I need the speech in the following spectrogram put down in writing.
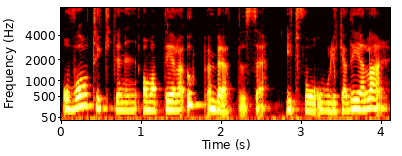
Och vad tyckte ni om att dela upp en berättelse i två olika delar?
